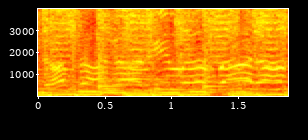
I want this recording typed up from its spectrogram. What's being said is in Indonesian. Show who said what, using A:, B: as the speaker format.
A: Datang hari lebaran.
